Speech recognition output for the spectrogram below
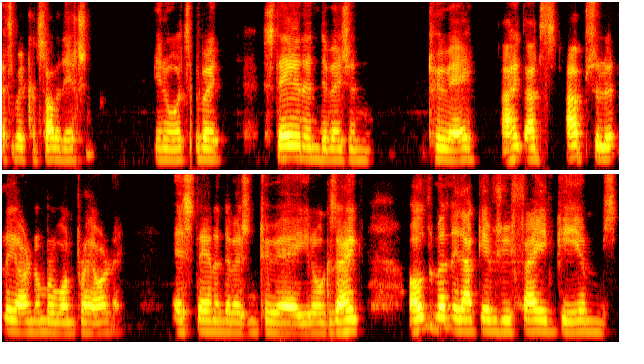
it's about consolidation. You know, it's about staying in Division Two A. I think that's absolutely our number one priority is staying in Division Two A. You know, because I think ultimately that gives you five games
